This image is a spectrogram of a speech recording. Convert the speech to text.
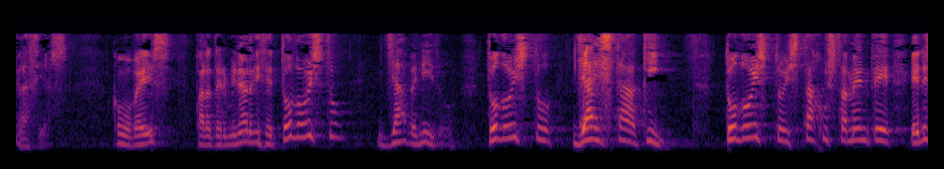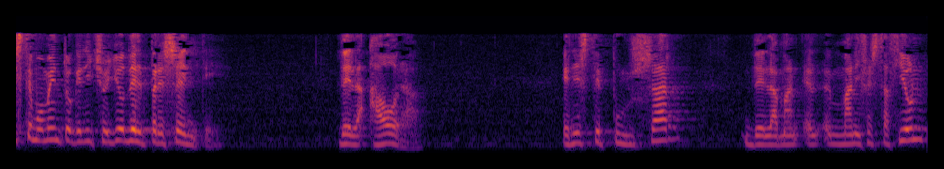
Gracias. Como veis, para terminar dice, todo esto ya ha venido, todo esto ya está aquí, todo esto está justamente en este momento que he dicho yo del presente, del ahora, en este pulsar de la manifestación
